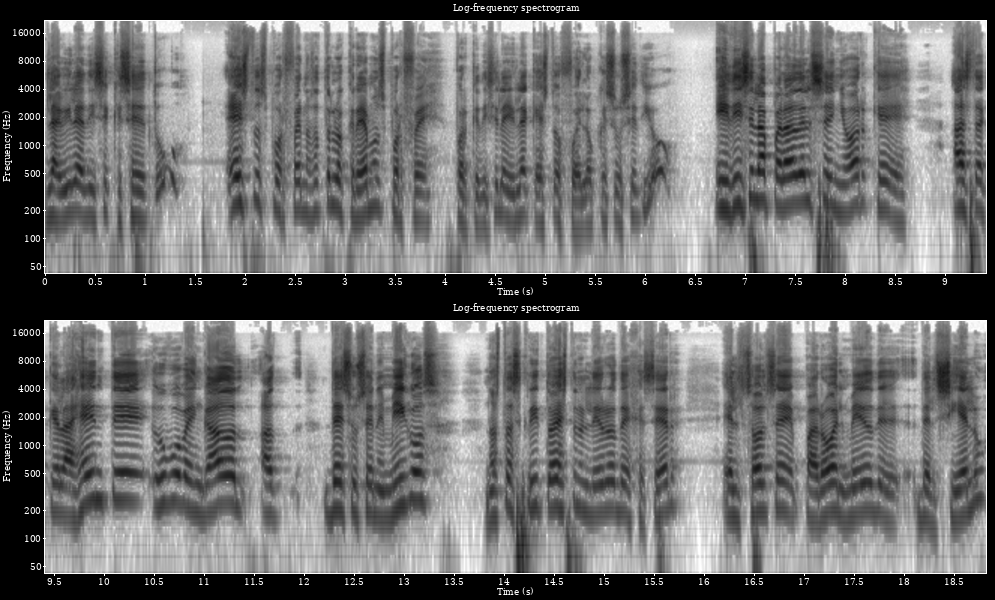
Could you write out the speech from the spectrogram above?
la Biblia dice que se detuvo. Esto es por fe, nosotros lo creemos por fe, porque dice la Biblia que esto fue lo que sucedió. Y dice la palabra del Señor que hasta que la gente hubo vengado de sus enemigos, no está escrito esto en el libro de Geser, el sol se paró en medio del cielo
